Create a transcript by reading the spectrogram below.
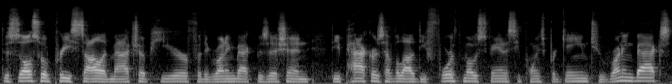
This is also a pretty solid matchup here for the running back position. The Packers have allowed the fourth most fantasy points per game to running backs.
